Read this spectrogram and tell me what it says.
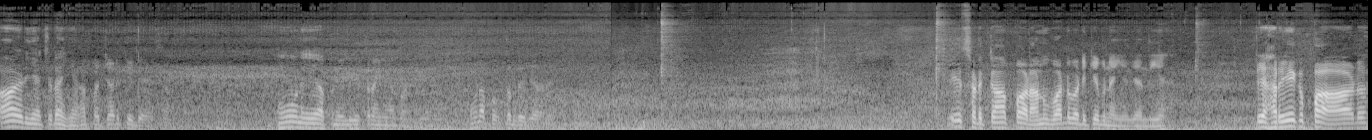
ਆਹ ਜਿਹੜੀਆਂ ਚੜਾਈਆਂ ਆਪਾਂ ਚੜ ਕੇ ਗਏ ਸਾਂ, ਹੁਣ ਇਹ ਆਪਣੇ ਲਈ ਤਰਾਈਆਂ ਬਣ ਗਈਆਂ ਹੁਣ ਆਪਾਂ ਉਤਰਦੇ ਜਾ ਰਹੇ ਹਾਂ। ਇਹ ਸੜਕਾਂ ਪਹਾੜਾਂ ਨੂੰ ਵੱਢ ਵੱਢ ਕੇ ਬਣਾਈਆਂ ਜਾਂਦੀਆਂ ਤੇ ਹਰੇਕ ਪਹਾੜ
